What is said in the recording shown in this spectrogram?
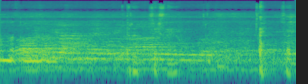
Ng matulog. Tara, six tayo. Ay, sorry.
